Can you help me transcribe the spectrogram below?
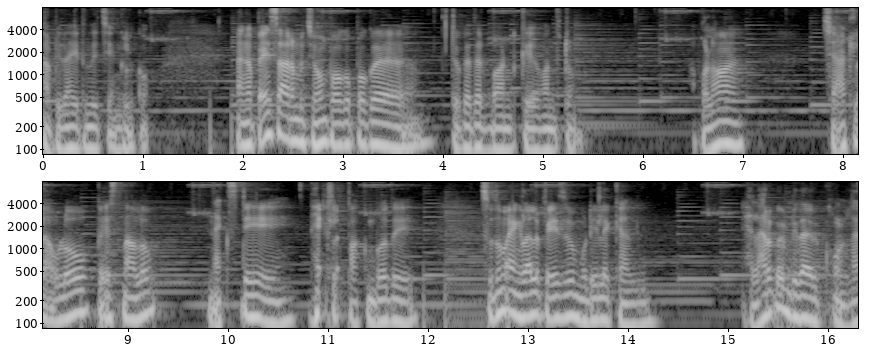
அப்படி தான் இருந்துச்சு எங்களுக்கும். நாங்கள் பேச ஆரம்பித்தோம் போக போக டுகெதர் பாண்டுக்கு வந்துட்டோம். அப்போல்லாம் சேட்டில் அவ்வளோ பேசினாலும் நெக்ஸ்ட் டே நேரில் பார்க்கும்போது சுத்தமாக எங்களால் பேசவே முடியல கேள்வி எல்லாருக்கும் இப்படி தான் இருக்கும்ல.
